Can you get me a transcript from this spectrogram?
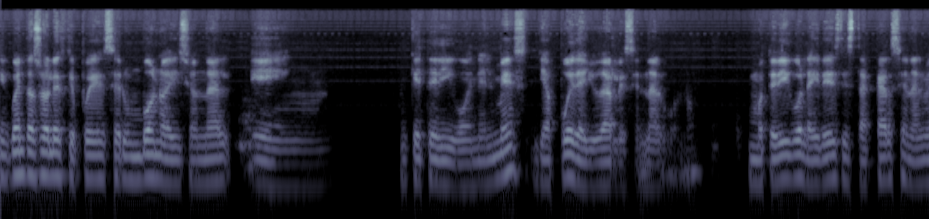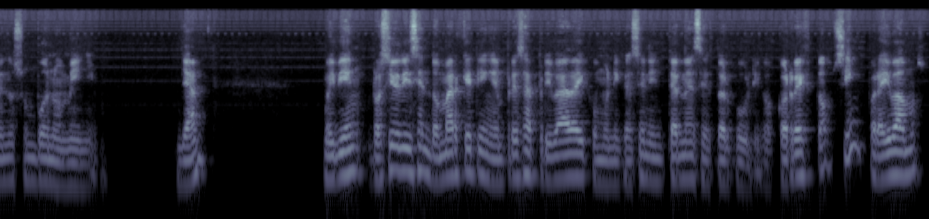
50 soles que puede ser un bono adicional en, ¿qué te digo? En el mes, ya puede ayudarles en algo, ¿no? Como te digo, la idea es destacarse en al menos un bono mínimo. ¿Ya? Muy bien. Rocío dice endomarketing, empresa privada y comunicación interna en sector público. ¿Correcto? Sí, por ahí vamos.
